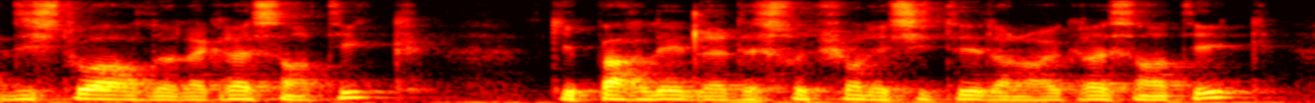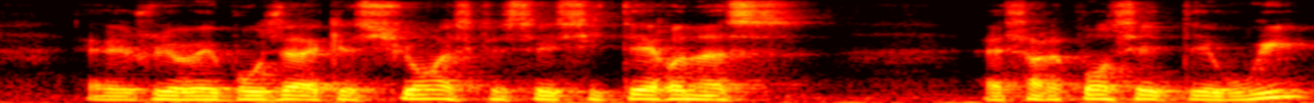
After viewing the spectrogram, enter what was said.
d'histoire de la Grèce antique qui parlait de la destruction des cités dans la Grèce antique et je lui avais posé la question est-ce que ces cités renaissent? Et sa réponse était oui,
